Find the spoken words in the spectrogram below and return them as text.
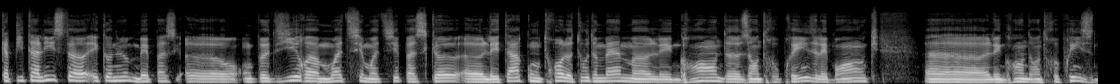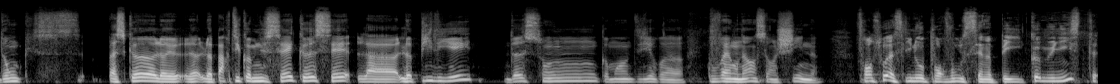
Capitaliste euh, économique, mais parce euh, on peut dire euh, moitié-moitié parce que euh, l'État contrôle tout de même les grandes entreprises, les banques, euh, les grandes entreprises. Donc, parce que le, le- le Parti communiste sait que c'est le pilier de son, comment dire, gouvernance en Chine. François Asselineau, pour vous, c'est un pays communiste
